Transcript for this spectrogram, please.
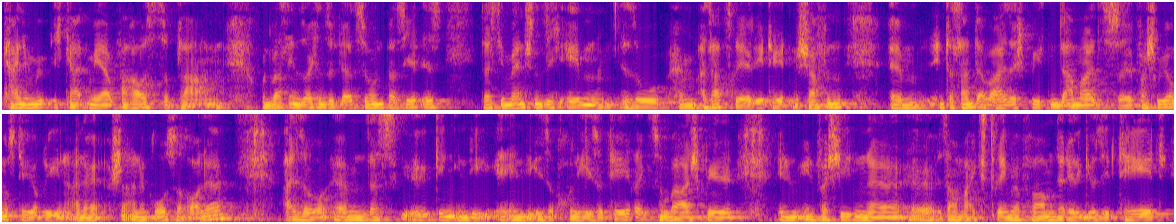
keine Möglichkeit mehr vorauszuplanen. Und was in solchen Situationen passiert ist, dass die Menschen sich eben so ähm, Ersatzrealitäten schaffen. Ähm, interessanterweise spielten damals äh, Verschwörungstheorien eine, schon eine große Rolle. Also ähm, das äh, ging in die, in die, in die Esoterik zum Beispiel, in, in verschiedene, äh, sagen wir mal, extreme Formen der Religiosität.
